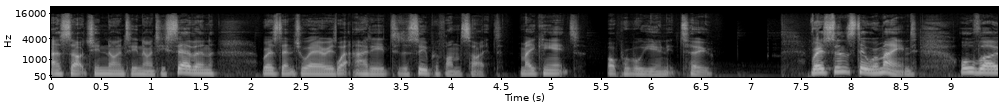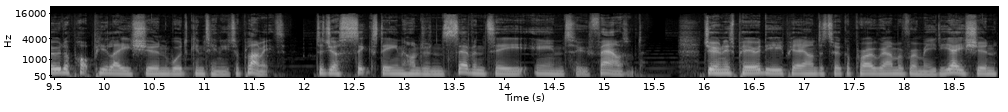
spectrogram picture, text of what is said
As such, in 1997, residential areas were added to the Superfund site, making it Operable Unit 2. Residents still remained, although the population would continue to plummet to just 1,670 in 2000. During this period, the EPA undertook a program of remediation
